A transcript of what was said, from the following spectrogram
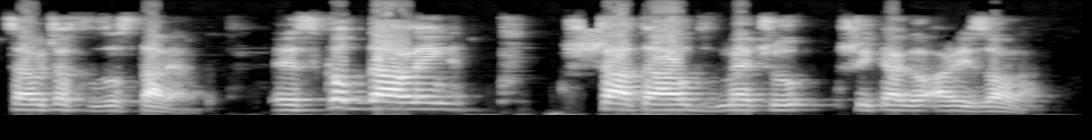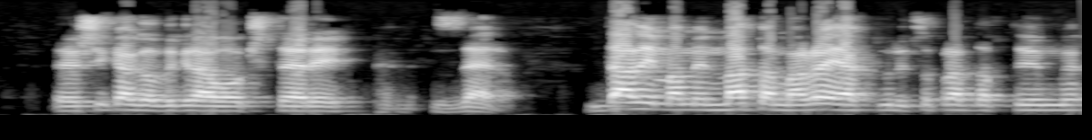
cały czas to zostawiam. E, Scott Darling, shutout w meczu Chicago-Arizona. E, Chicago wygrało 4-0. Dalej mamy Mata Mareya, który co prawda w tym,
